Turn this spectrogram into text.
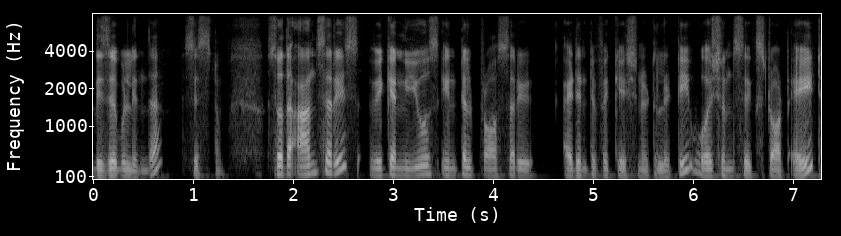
disabled in the system. So the answer is we can use Intel processor identification utility version 6.8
